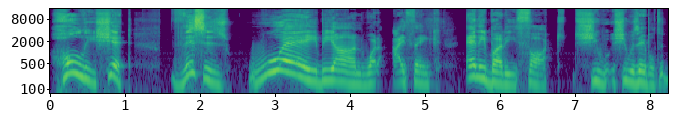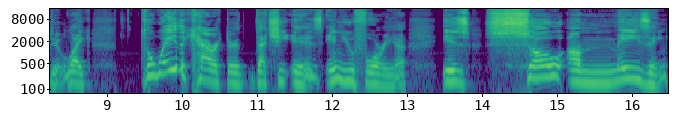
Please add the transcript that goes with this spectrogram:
holy shit, this is way beyond what I think anybody thought she she was able to do. Like the way the character that she is in Euphoria is so amazing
